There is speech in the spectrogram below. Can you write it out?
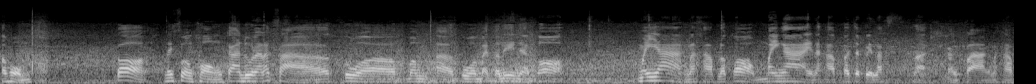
ครับผมก็ในส่วนของการดูแลรักษาตัวตัวแบตเตอรี่เนี่ยก็ไม่ยากนะครับ แล้วก็ไม่ง่ายนะครับ ก็จะเป็นลักษณะกลางๆนะครับ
